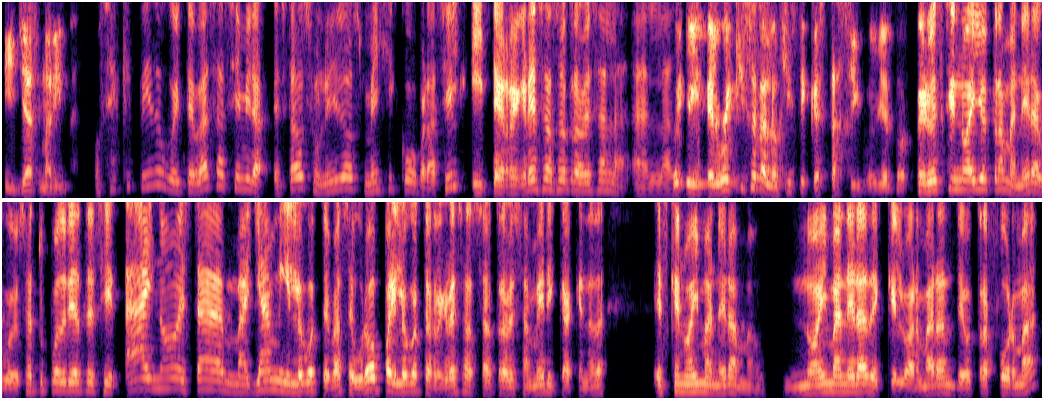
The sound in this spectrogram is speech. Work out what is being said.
y Jazz Marina. O sea, ¿qué pedo, güey? Te vas así, mira, Estados Unidos, México, Brasil y te regresas otra vez a la... A las... el güey que hizo la logística está así, güey, viendo. Pero es que no hay otra manera, güey. O sea, tú podrías decir, ay, no, está Miami y luego te vas a Europa y luego te regresas a otra vez a América, que nada. Es que no hay manera, Mau. No hay manera de que lo armaran de otra forma.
